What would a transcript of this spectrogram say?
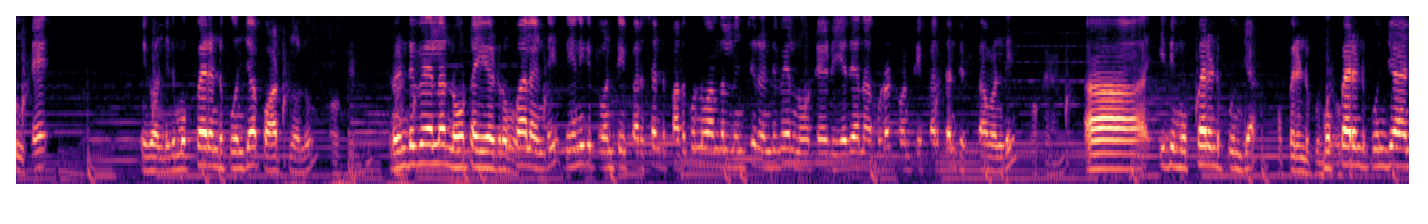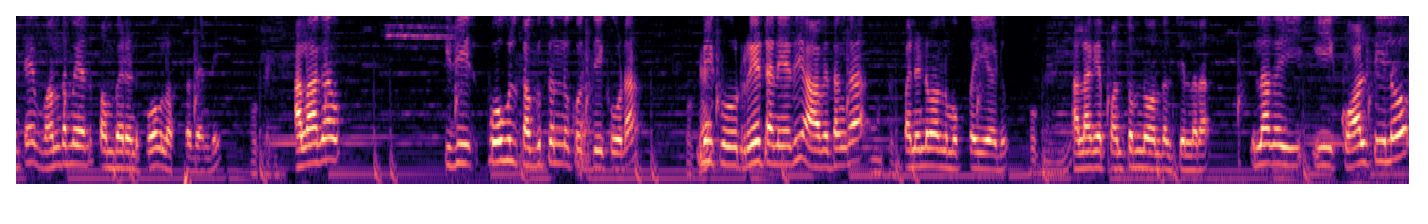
ఉంటే ఇదిగోండి ఇది ముప్పై రెండు పుంజ పాట్నూలు. రెండు వేల నూట ఏడు రూపాయలండి. దీనికి ట్వంటీ పర్సెంట్ పదకొండు వందల నుంచి రెండు వేల నూట ఏడు ఏదైనా కూడా ట్వంటీ పర్సెంట్ ఇస్తామండి. ఇది ముప్పై రెండు పుంజ. ముప్పై రెండు. ముప్పై రెండు పుంజ అంటే వంద మీద తొంభై రెండు పోగులు వస్తుందండి అలాగా ఇది పోగులు తగ్గుతున్న కొద్దీ కూడా మీకు రేట్ అనేది ఆ విధంగా. పన్నెండు వందల ముప్పై ఏడు అలాగే పంతొమ్మిది వందల చిల్లర. ఇలాగ ఈ- ఈ క్వాలిటీలో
